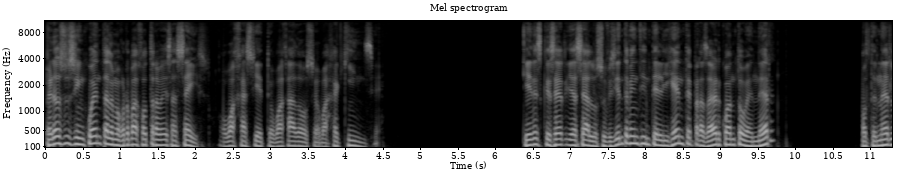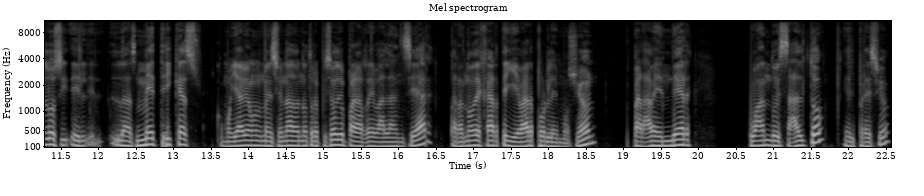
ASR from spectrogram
Pero esos 50 a lo mejor baja otra vez a 6, o baja a 7, o baja a 12, o baja a 15. Tienes que ser ya sea lo suficientemente inteligente para saber cuánto vender, o tener las métricas, como ya habíamos mencionado en otro episodio, para rebalancear, para no dejarte llevar por la emoción, para vender cuando es alto el precio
